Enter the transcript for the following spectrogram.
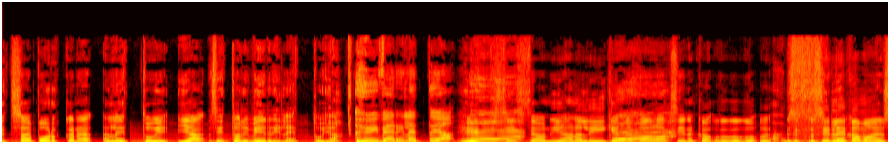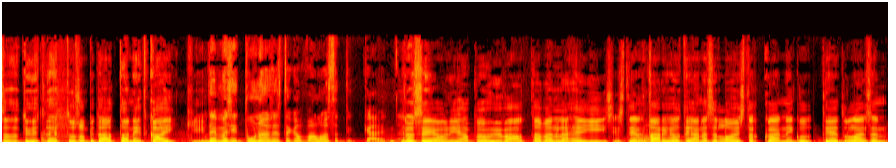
että sai porkkanalettuja ja sitten oli verilettuja. Hyi verilettuja. Höpsis, se on ihana liikennevalot siinä. Ka- silleen kamaa, jos otat yhtä lettua, sun pitää ottaa niitä kaikki. Mutta en mä siitä punaisestakaan valosta tykkää. No se on ihan on hyvä ottaa välillä hei iisisti. Ja tarjoltiin aina sen loistokkaan niin kuin tietynlaisen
